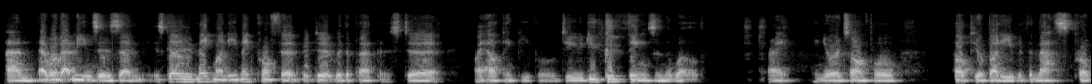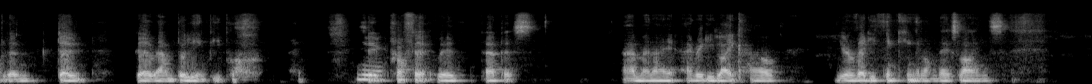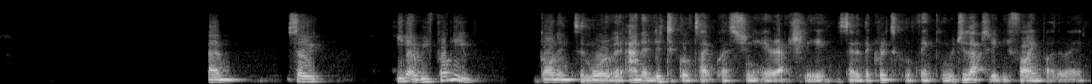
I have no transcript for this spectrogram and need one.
Um, and what that means is um, is go make money, make profit, but do it with a purpose. Do it by helping people. Do do good things in the world, right? In your example, help your buddy with the maths problem. Don't go around bullying people. So yeah. profit with purpose. Um, and I, I really like how you're already thinking along those lines. Um, so, you know, we've probably gone into more of an analytical type question here, actually, instead of the critical thinking, which is absolutely fine, by the way.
